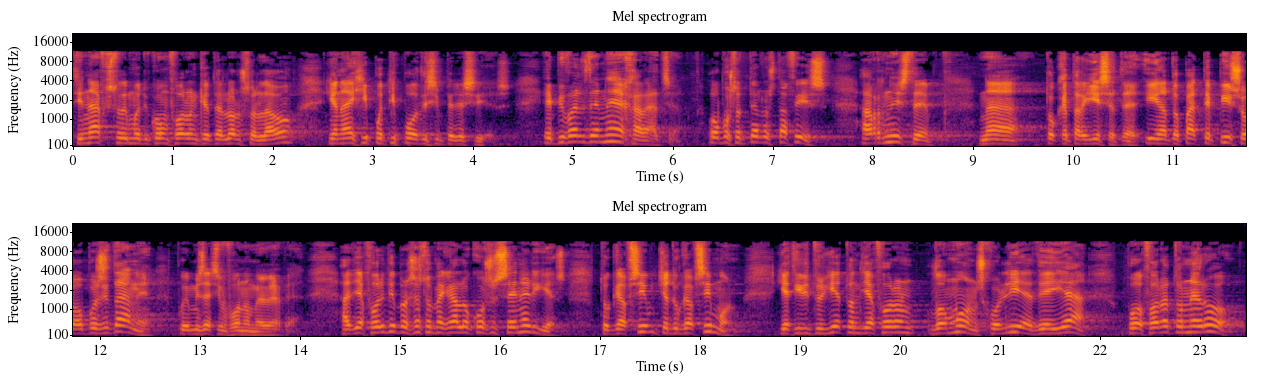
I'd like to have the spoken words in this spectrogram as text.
την αύξηση των δημοτικών φόρων και τελών στο λαό για να έχει υποτυπώδεις υπηρεσίες; Επιβάλλεται νέα χαράτσα, όπως το τέλος ταφής. Αρνείστε να το καταργήσετε ή να το πάτε πίσω όπως ζητάνε, που εμείς δεν συμφωνούμε βέβαια. Αδιαφορείτε μπροστά στο μεγάλο κόστος της ενέργειας και των καυσίμων για τη λειτουργία των διαφόρων δομών, σχολεία, ΔΕΙΑ, που αφορά το νερό,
